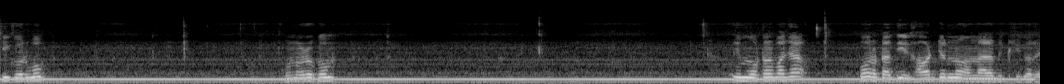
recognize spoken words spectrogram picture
কি করব? কোন রকম এই মোটর বাজার পরোটা দিয়ে খাওয়ার জন্য আপনারা বিক্রি করে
